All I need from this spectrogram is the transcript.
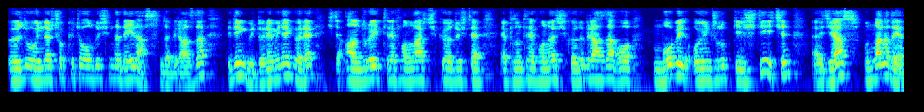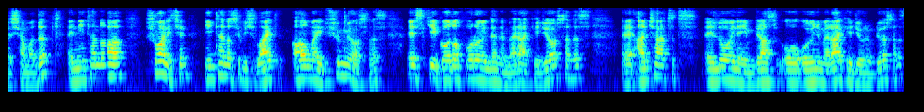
öldü oyunları çok kötü olduğu için de değil aslında biraz da. Dediğim gibi dönemine göre işte Android telefonlar çıkıyordu işte Apple'ın telefonları çıkıyordu. Biraz da o mobil oyunculuk geliştiği için e, cihaz bunlarla da yarışamadı. E, Nintendo ama şu an için Nintendo Switch Lite almayı düşünmüyorsanız eski God of War oyunlarını merak ediyorsanız e, Uncharted elde oynayayım biraz o oyunu merak ediyorum diyorsanız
